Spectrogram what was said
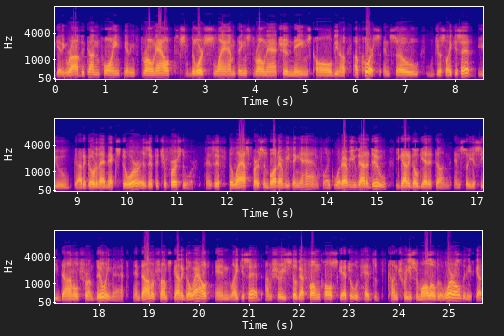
getting robbed at gunpoint, getting thrown out, doors slammed, things thrown at you, names called. You know, of course. And so, just like you said, you got to go to that next door as if it's your first door as if the last person bought everything you have. Like whatever you got to do, you got to go get it done. And so you see Donald Trump doing that, and Donald Trump's got to go out and, like you said, I'm sure he's still got phone calls scheduled with heads of countries from all over the world, and he's got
